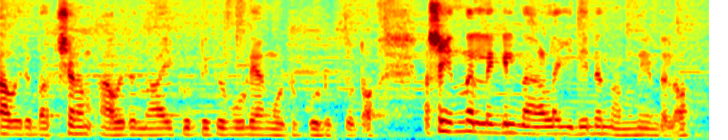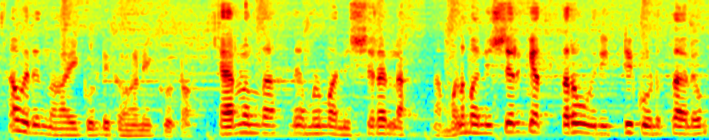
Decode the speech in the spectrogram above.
ആ ഒരു ഭക്ഷണം ആ ഒരു നായ്ക്കുട്ടിക്ക് കൂടി അങ്ങോട്ട് കൊടുത്തു. കേട്ടോ പക്ഷേ ഇന്നല്ലെങ്കിൽ നാളെ ഇതിന്റെ നന്ദി ഉണ്ടല്ലോ നായിക്കുട്ടി കാണിക്കൂട്ടോ. കാരണം എന്താ? ഇത് നമ്മൾ മനുഷ്യരല്ല. നമ്മൾ മനുഷ്യർക്ക് എത്ര ഉരുട്ടി കൊടുത്താലും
